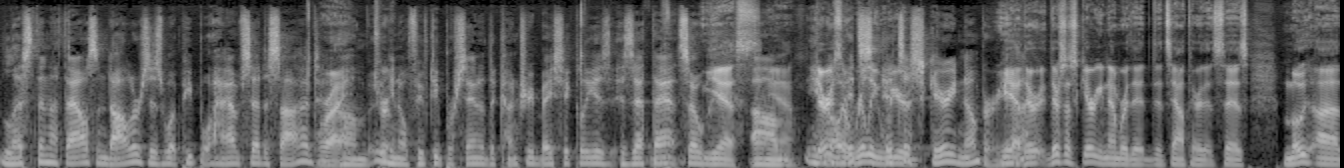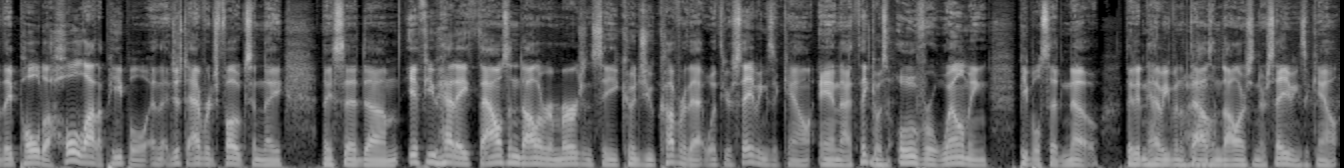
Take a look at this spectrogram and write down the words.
less than a thousand dollars is what people have set aside. Right, Um, true. You know, fifty percent of the country basically is is at that. So Yes, um, yeah. There is know, a it's- really it's a scary number. Yeah, Yeah, there, there's a scary number that, that's out there that says most uh, they polled a whole lot of people and just average folks, and they they said um, if you had a thousand dollar emergency, could you cover that with your savings account? And I think it was overwhelming. People said no, they didn't have even a thousand dollars in their savings account.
